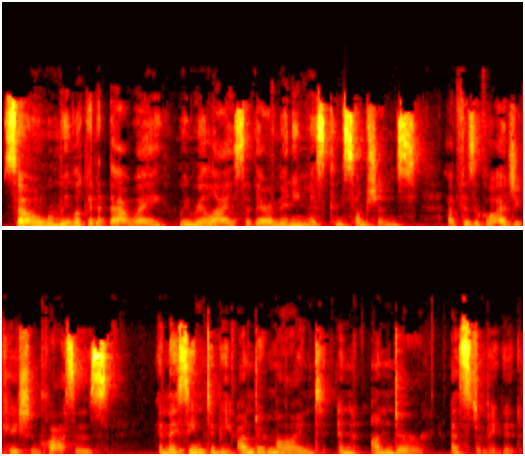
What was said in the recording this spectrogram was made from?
So, when we look at it that way, we realize that there are many misconceptions of physical education classes, and they seem to be undermined and underestimated.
